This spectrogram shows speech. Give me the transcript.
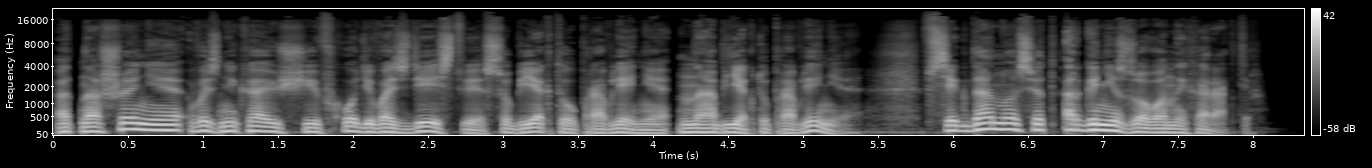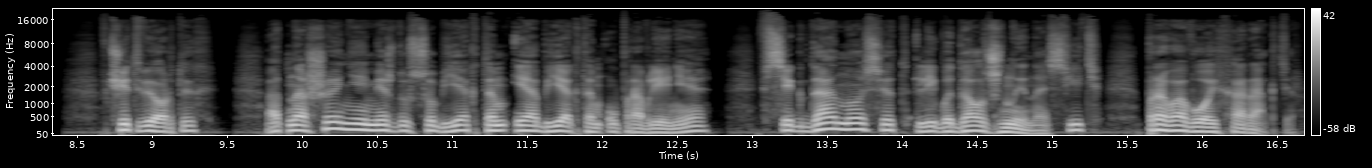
отношения, возникающие в ходе воздействия субъекта управления на объект управления, всегда носят организованный характер. В-четвертых, отношения между субъектом и объектом управления всегда носят либо должны носить правовой характер.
